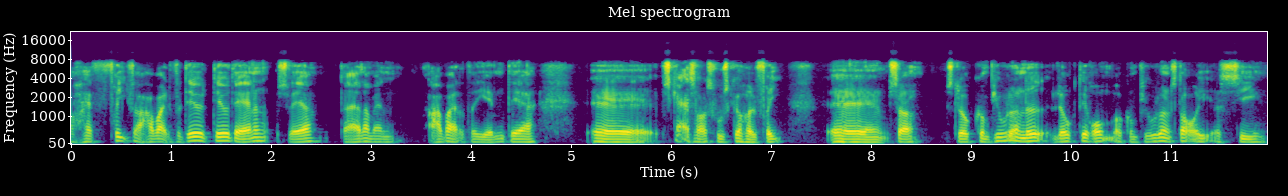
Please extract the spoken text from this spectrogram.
og have fri fra arbejde, for det er jo det, er jo det andet svære, der er, når man arbejder derhjemme, det er, øh, skal altså også huske at holde fri. Øh, så sluk computeren ned, luk det rum, hvor computeren står i, og sige,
